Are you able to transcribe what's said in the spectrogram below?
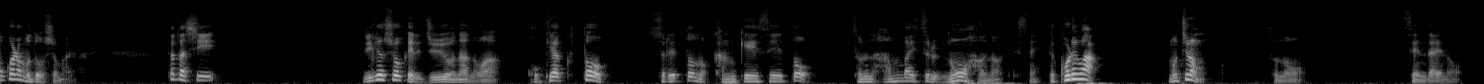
もうこれはもうどうしようもありません。ただし、事業承継で重要なのは、顧客と、それとの関係性と、それの販売するノウハウなわけですね。で、これは、もちろん、その、先代の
